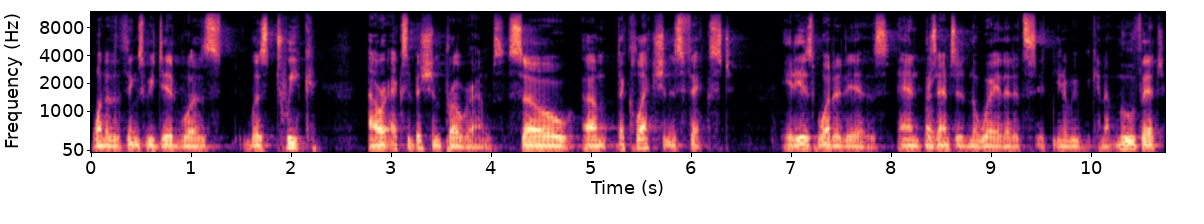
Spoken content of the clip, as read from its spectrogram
one of the things we did was, was tweak our exhibition programs. So um, the collection is fixed. It is what it is and presented in the way that it's, it, you know, we cannot move it.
